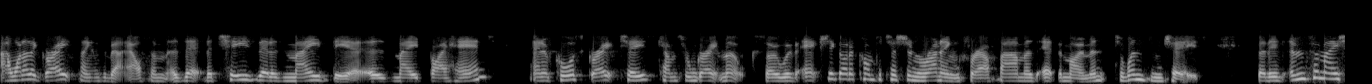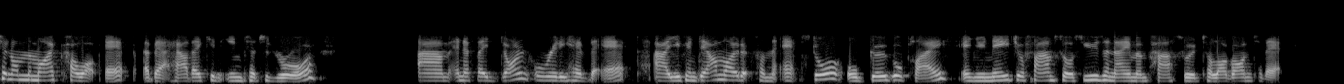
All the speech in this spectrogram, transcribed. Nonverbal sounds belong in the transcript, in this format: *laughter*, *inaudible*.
Uh, one of the great things about Eltham is that the cheese that is made there is made by hand. And of course, great cheese comes from great milk. So we've actually got a competition running for our farmers at the moment to win some cheese. So there's information on the My Co-op app about how they can enter to draw. Um, and if they don't already have the app, uh, you can download it from the App Store or Google Play, and you need your farm FarmSource username and password to log on to that.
